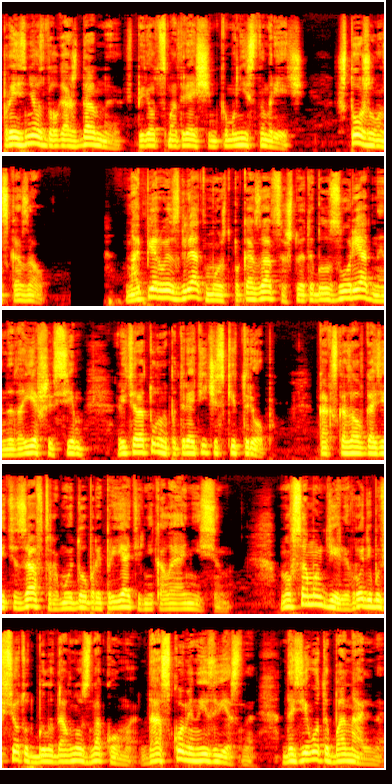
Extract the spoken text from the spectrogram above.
произнес долгожданную, вперед смотрящим коммунистам речь. Что же он сказал? На первый взгляд может показаться, что это был заурядный, надоевший всем литературно-патриотический треп, как сказал в газете «Завтра» мой добрый приятель Николай Анисин. Но в самом деле, вроде бы все тут было давно знакомо, да оскоменно известно, да зевота банально,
